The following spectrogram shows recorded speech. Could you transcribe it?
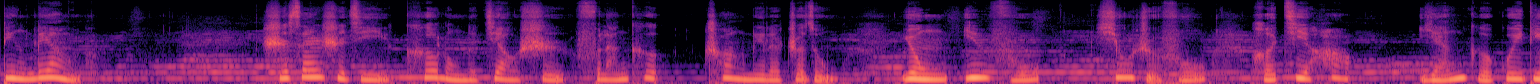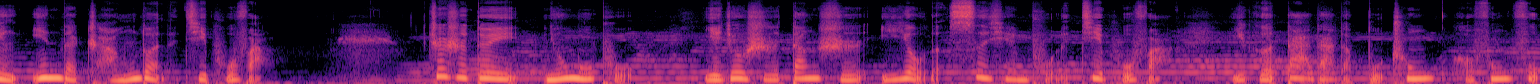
定量了。十三世纪，科隆的教士弗兰克创立了这种用音符。休止符和记号严格规定音的长短的记谱法，这是对牛姆谱也就是当时已有的四线谱的记谱法一个大大的补充和丰富。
